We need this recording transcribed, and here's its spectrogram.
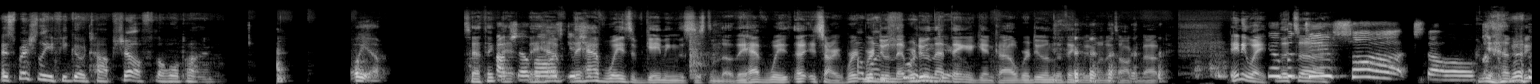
especially if you go top shelf the whole time. Oh yeah, See, I think Top they, they have they have ways of gaming the system though. They have ways. Uh, sorry, we're Oh, we're I'm doing that. We're doing that do. thing again, Kyle. We're doing the thing we want to talk about. Anyway, Yeah, let's but uh, you sucked though. yeah. we-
